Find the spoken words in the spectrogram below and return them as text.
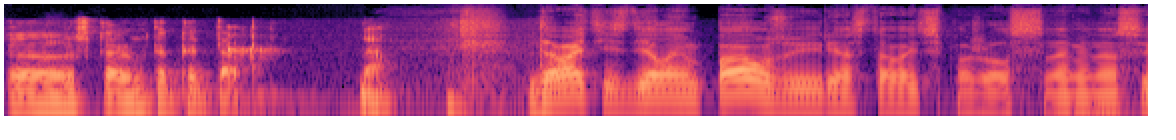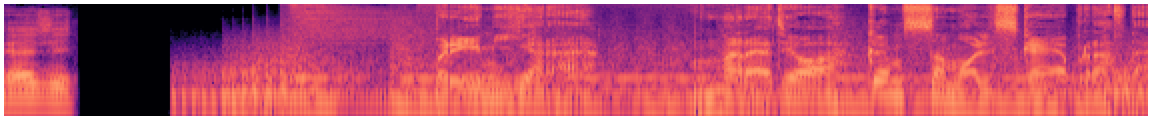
Э, скажем так, этап. Да. Давайте сделаем паузу. Юрий, оставайтесь, пожалуйста, с нами на связи. Премьера на радио «Комсомольская правда».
